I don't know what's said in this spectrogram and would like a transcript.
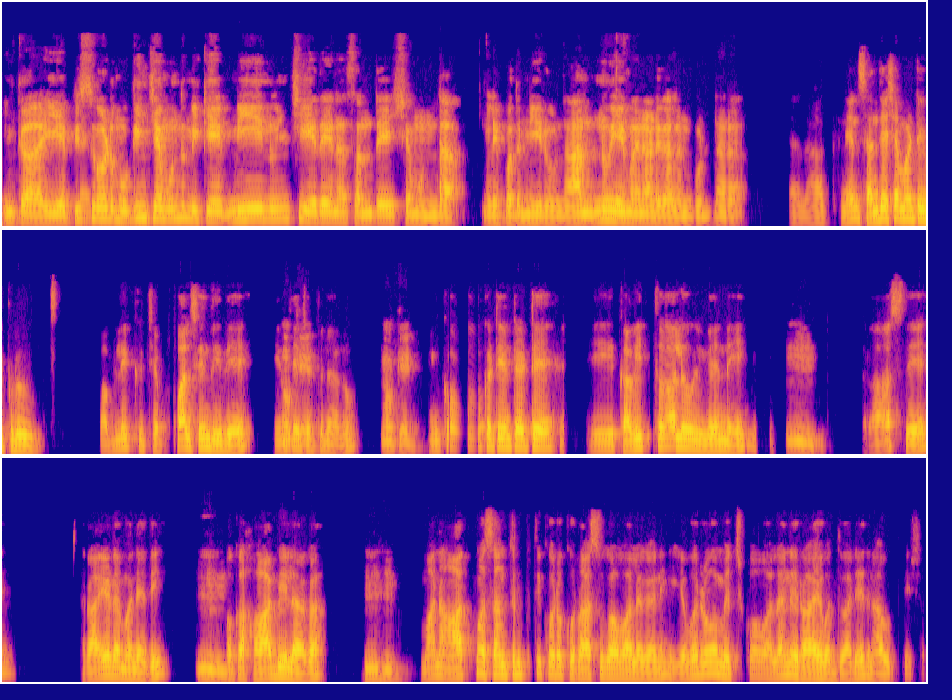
ఇంకా ఈ ఎపిసోడ్. ముగించే ముందు మీకే మీ నుంచి ఏదైనా సందేశం ఉందా? లేకపోతే మీరు నన్ను ఏమైనా అడగాలనుకుంటున్నారా? నాకు నేను సందేశం అంటే ఇప్పుడు పబ్లిక్ చెప్పాల్సింది ఇదే. ఇంతే. చెప్పినాను. ఇంకొకటి ఏంటంటే ఈ కవిత్వాలు ఇవన్నీ రాస్తే రాయడం అనేది ఒక హాబీ లాగా మన ఆత్మ సంతృప్తి కొరకు రాసుకోవాలి కానీ ఎవరో మెచ్చుకోవాలని రాయవద్దు. అనేది నా ఉద్దేశం.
